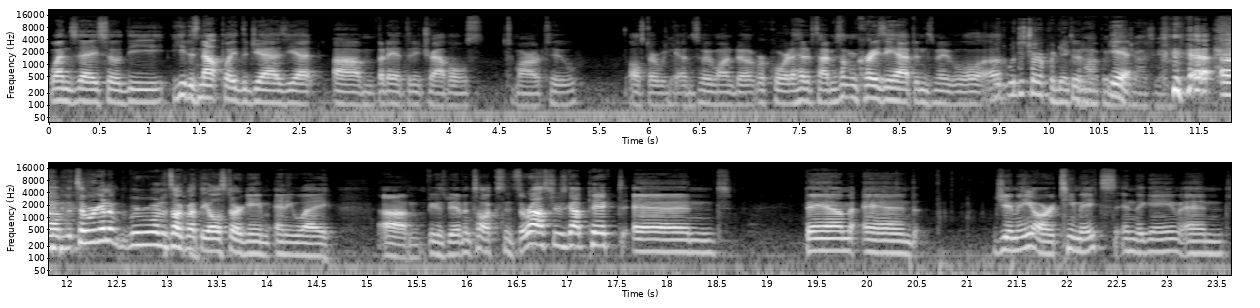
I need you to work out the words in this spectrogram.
Wednesday. So the Heat has not play the Jazz yet, um, but Anthony travels tomorrow to All Star Weekend, so we wanted to record ahead of time. If something crazy happens, maybe we'll. Uh, We'll just try to predict what happens yeah. in the Jazz game. um, but so we're gonna we want to talk about the All Star game anyway, um, because we haven't talked since the rosters got picked, and Bam and Jimmy are teammates in the game, and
